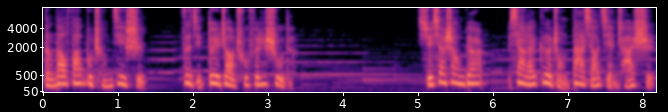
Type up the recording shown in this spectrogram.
等到发布成绩时自己对照出分数的。学校上边下来各种大小检查时，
